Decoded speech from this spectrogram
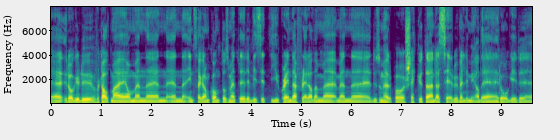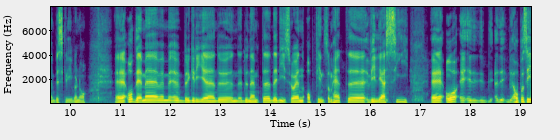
Eh, Roger, du fortalte meg om en, en, en Instagram-konto som heter Visit Ukraine. Det er flere av dem, eh, men eh, du som hører på, sjekk ut der. Der ser du veldig mye av det Roger beskriver nå. Eh, og det med, med bryggeriet du, du nevnte, det viser jo en oppfinnsomhet, vil jeg si. Eh, og eh, jeg håper å si,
